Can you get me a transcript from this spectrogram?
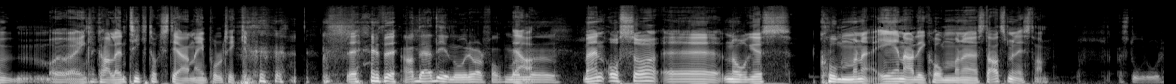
må jo egentlig kalle en TikTok-stjerne i politikken. det, det, Ja, det er dine ord, i hvert fall. Men ja. Men også uh, Norges kommende En av de kommende statsministrene. store ord.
